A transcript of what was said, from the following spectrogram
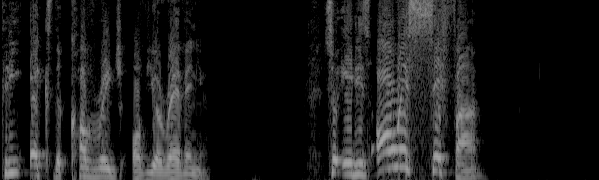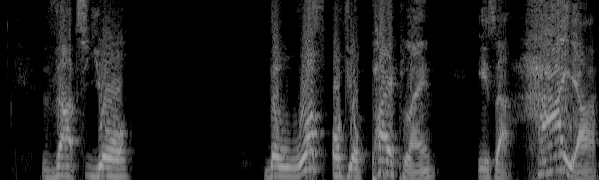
three x the coverage of your revenue. So it is always safer that your the worth of your pipeline is a higher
